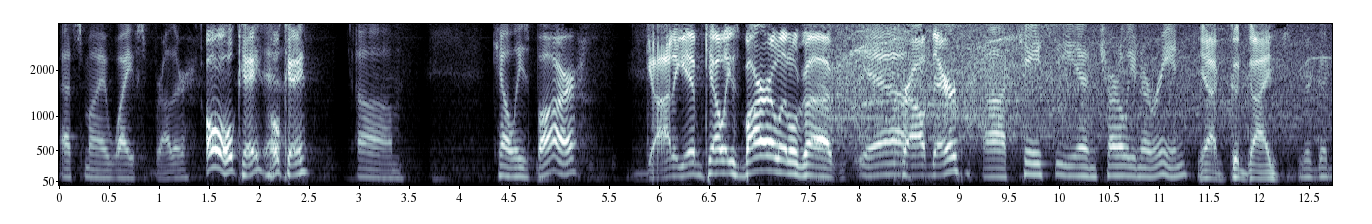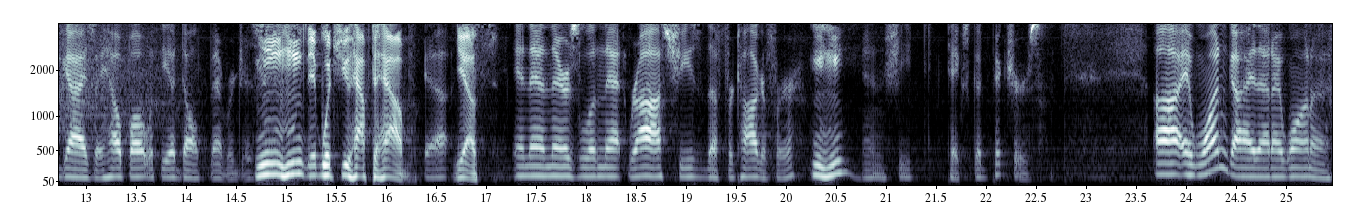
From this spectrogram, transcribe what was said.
That's my wife's brother. Oh, okay. Okay. Kelly's Bar. Got to give Kelly's Bar a little uh, Yeah. crowd there. Uh, Casey and Charlie Noreen. Yeah, good guys. They're good guys. They help out with the adult beverages. hmm which you have to have. Yeah. Yes. And then there's Lynette Ross. She's the photographer, mm-hmm. and she takes good pictures. Uh, and one guy that I want to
